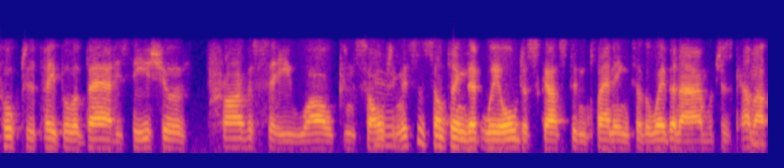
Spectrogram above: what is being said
talk to people about is the issue of privacy while consulting. Mm. This is something that we all discussed in planning for the webinar, which has come up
